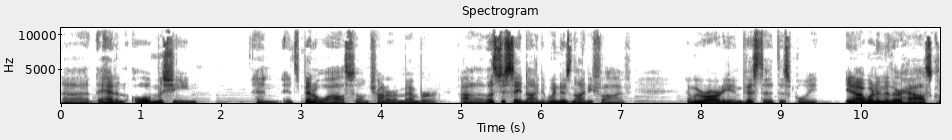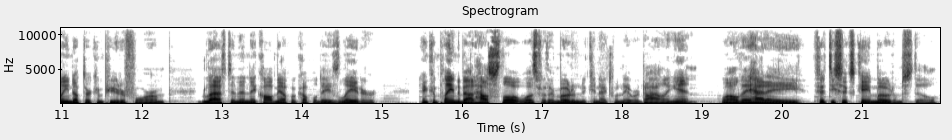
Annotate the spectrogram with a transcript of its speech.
Uh, they had an old machine and it's been a while, so I'm trying to remember. I don't know, let's just say 90, Windows 95. And we were already in Vista at this point. You know, I went into their house, cleaned up their computer for them, left, and then they called me up a couple days later and complained about how slow it was for their modem to connect when they were dialing in. Well, they had a 56K modem still,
